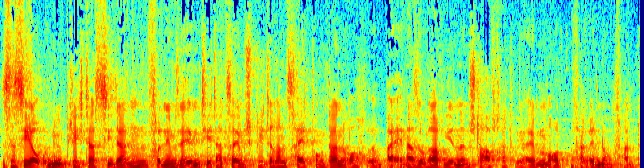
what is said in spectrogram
ist es eher unüblich, dass sie dann von demselben Täter zu einem späteren Zeitpunkt dann auch bei einer so gravierenden Straftat wie einem Mord Verwendung fand.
